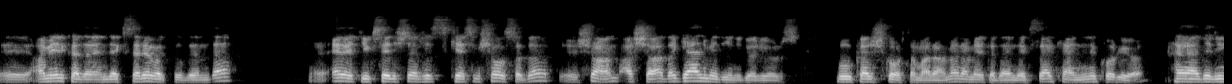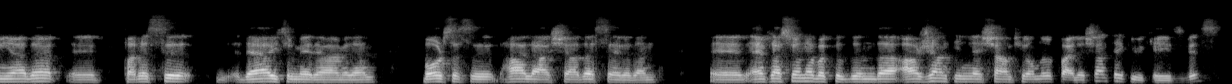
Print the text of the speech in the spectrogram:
e, Amerika'da endekslere bakıldığında evet yükselişler hız kesmiş olsa da şu an aşağıda gelmediğini görüyoruz. Bu karışık ortama rağmen Amerika'da endeksler kendini koruyor. Herhalde dünyada parası değer yitirmeye devam eden, borsası hala aşağıda seyreden, e, enflasyona bakıldığında Arjantin'le şampiyonluğu paylaşan tek ülkeyiz biz.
